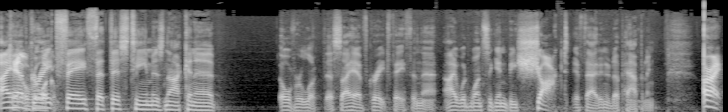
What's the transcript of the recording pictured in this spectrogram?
I have great great 'em. faith that this team is not going to overlook this. I have great faith in that. I would once again be shocked if that ended up happening. All right,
